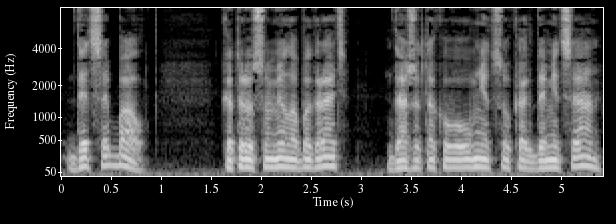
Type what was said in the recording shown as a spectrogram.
Децебал, который сумел обыграть даже такого умницу, как Домициан.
